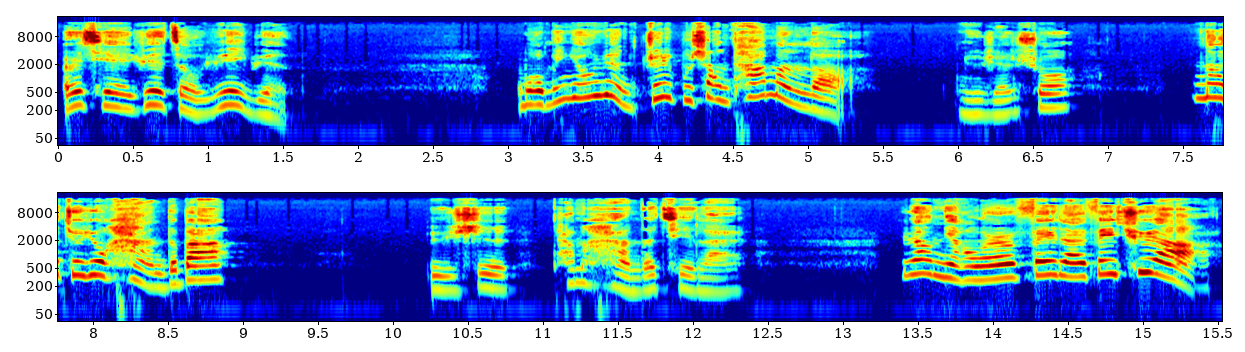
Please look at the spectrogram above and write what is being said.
而且越走越远。我们永远追不上他们了，女人说：“那就用喊的吧。”于是他们喊了起来：“让鸟儿飞来飞去啊！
